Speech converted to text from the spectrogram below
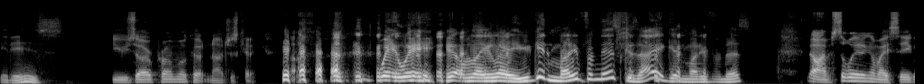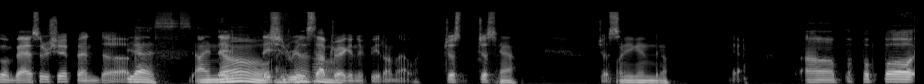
It is. use our promo code no just kidding wait, wait. I'm like, wait, you getting money from this? Because I ain't getting money from this. no i'm still waiting on my seiko ambassadorship and uh Yes, I know. they I should really stop dragging their feet on that one just just Yeah. just What are you gonna do? Yeah, uh, bu- bu- bu-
